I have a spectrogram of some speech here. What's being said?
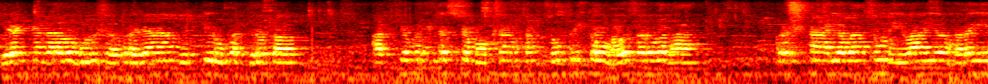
हिरण्यगर्भपुरुष प्रजानां व्यक्तिरुपद्रुक अस्य प्रेतस्य मोक्षार्थं सुप्रीतो भव सर्वदा। कृष्णाय वासुदेवाय हरये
